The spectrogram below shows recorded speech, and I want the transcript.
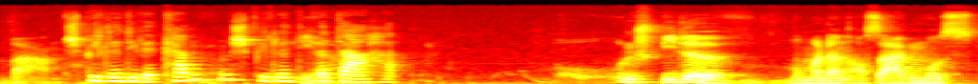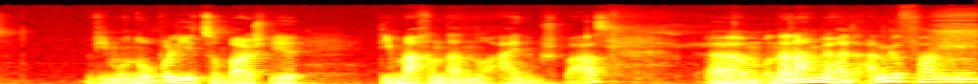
waren. Spiele, die wir kannten, Spiele, die ja. wir da hatten. Und Spiele, wo man dann auch sagen muss, wie Monopoly zum Beispiel, die machen dann nur einem Spaß. Ähm, und dann haben wir halt angefangen,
